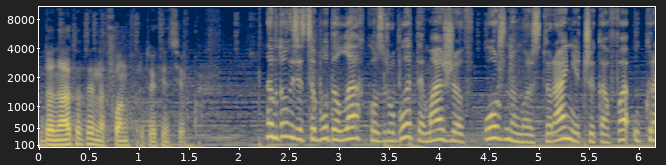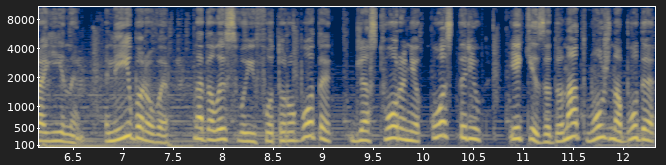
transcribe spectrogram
донатити на фонд «Врятуй кінцівку. Невдовзі це буде легко зробити майже в кожному ресторані чи кафе України. Ліберови надали свої фотороботи для створення костерів, які за донат можна буде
